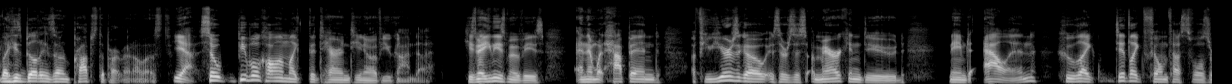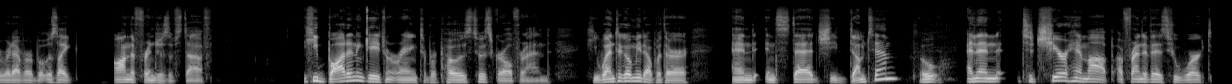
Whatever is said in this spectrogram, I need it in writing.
Like he's building his own props department almost. yeah. So people call him like the Tarantino of Uganda. He's making these movies. And then what happened a few years ago is there's this American dude named Alan who like did like film festivals or whatever, but was like on the fringes of stuff. He bought an engagement ring to propose to his girlfriend. He went to go meet up with her, and instead she dumped him. Oh. And then to cheer him up, a friend of his who worked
